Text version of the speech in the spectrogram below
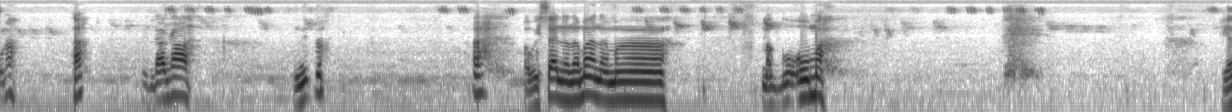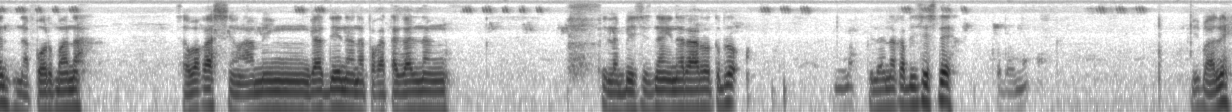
Ako na. Ha? Tinda nga. Dito. Ah, pawisan na naman ang mga mag-uuma. Yan, naporma na. Sa wakas, yung aming garden na napakatagal ng ilang beses na inararo to bro. Pila na ka beses de. Di bale.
